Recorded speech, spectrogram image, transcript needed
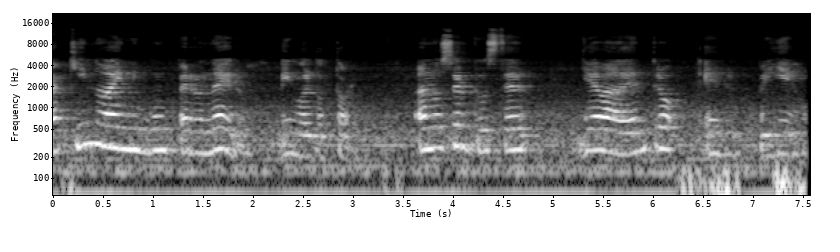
Aquí no hay ningún perro negro, dijo el doctor, a no ser que usted lleva adentro el pellejo.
